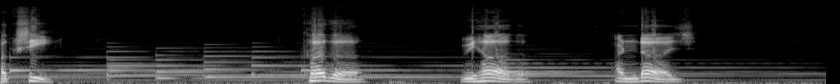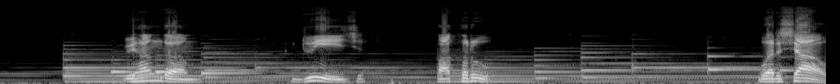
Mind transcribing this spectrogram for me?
पक्षी. खग. विहग. अंडज. विहंगम. द्विज. पाखरू. वर्षाव.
